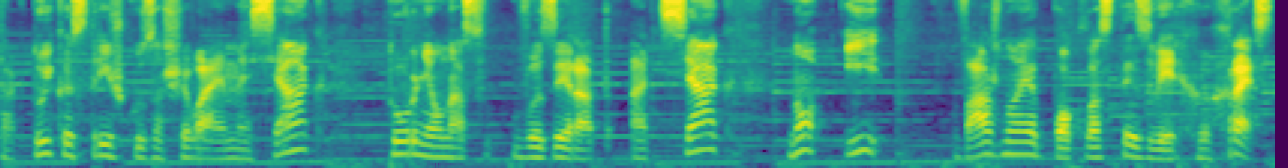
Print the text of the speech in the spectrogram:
Так, туйка стрижку зашиваємо сяк, турня у нас визират отсяк, ну і важно покласти зверху хрест.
